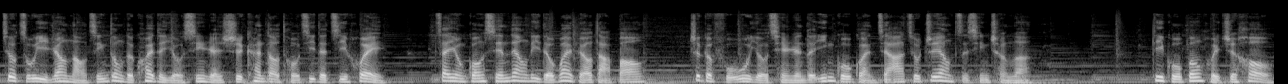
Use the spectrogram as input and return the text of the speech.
就足以让脑筋动得快的有心人士看到投机的机会，再用光鲜亮丽的外表打包这个服务有钱人的英国管家，就这样子形成了。帝国崩毁之后，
